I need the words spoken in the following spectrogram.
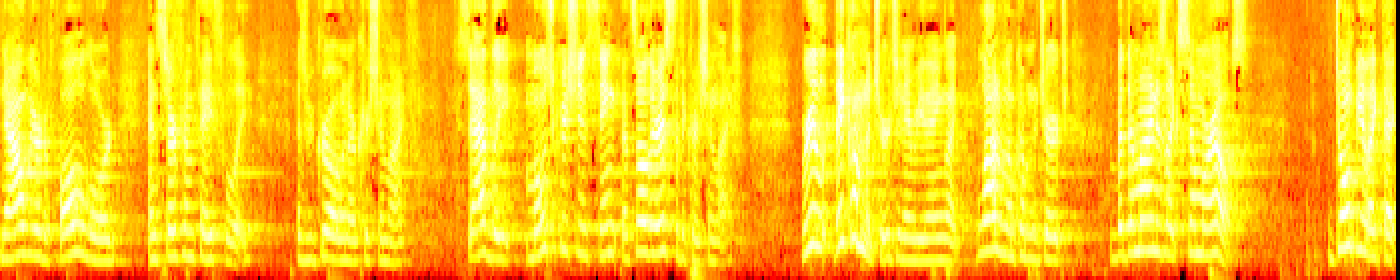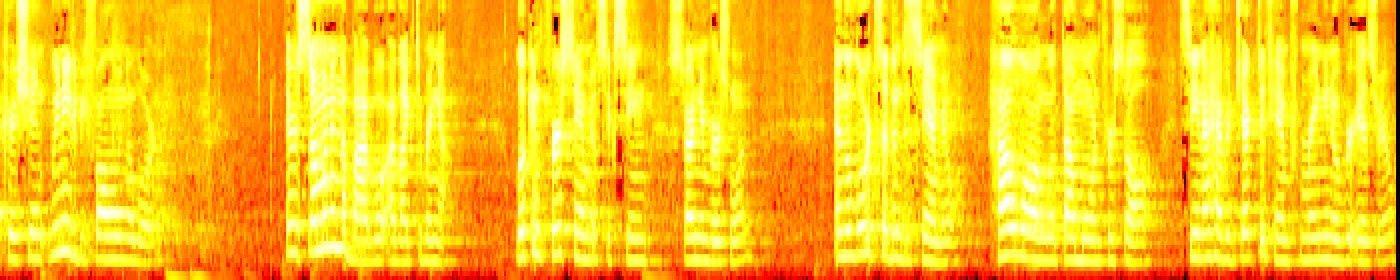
Now we are to follow the Lord and serve Him faithfully as we grow in our Christian life. Sadly, most Christians think that's all there is to the Christian life. Really, they come to church and everything, like a lot of them come to church, but their mind is like somewhere else. Don't be like that, Christian. We need to be following the Lord. There is someone in the Bible I'd like to bring up. Look in 1 Samuel 16, starting in verse 1. And the Lord said unto Samuel, How long wilt thou mourn for Saul, seeing I have rejected him from reigning over Israel?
